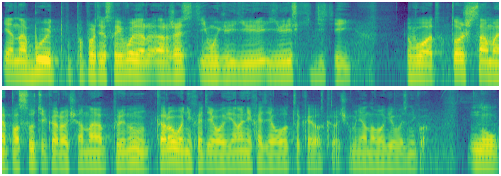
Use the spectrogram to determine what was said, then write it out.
и она будет по- против своей воли рожать ему еврейских детей. Вот. То же самое, по сути, короче, она, ну, корова не хотела, и она не хотела. Вот такая вот, короче, у меня аналогия возникла. Ну,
